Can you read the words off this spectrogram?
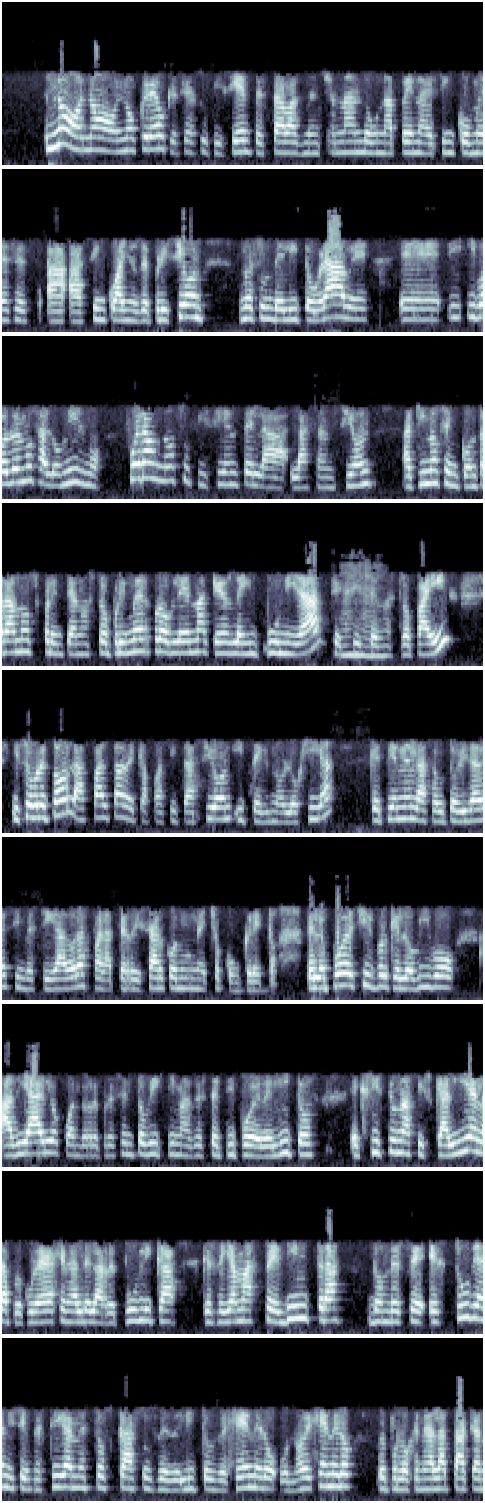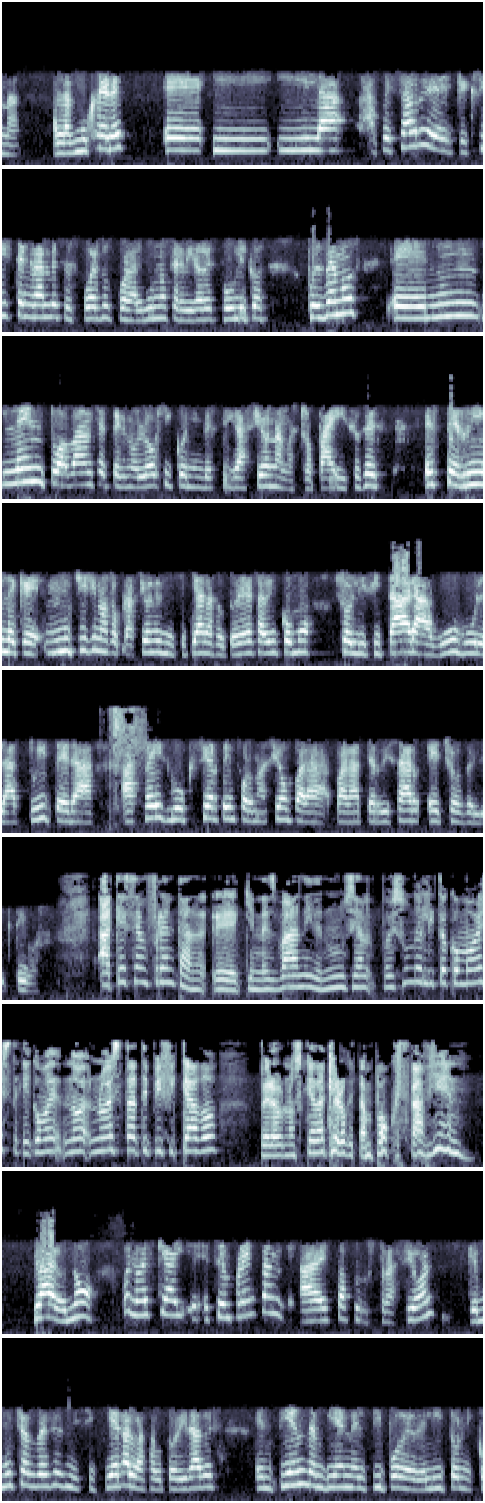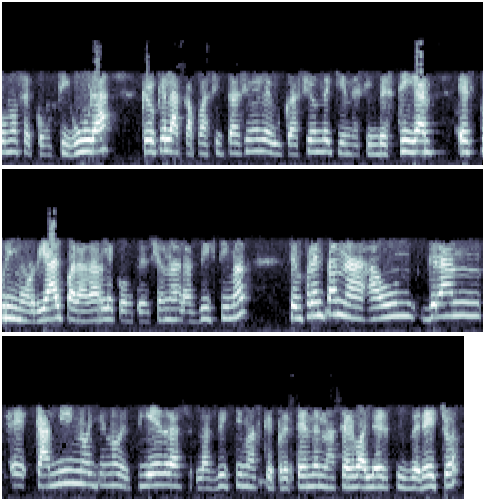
no, no, no creo que sea suficiente. Estabas mencionando una pena de cinco meses a, a cinco años de prisión. No es un delito grave. eh, y, y volvemos a lo mismo. Fuera o no suficiente la, la sanción, aquí nos encontramos frente a nuestro primer problema, que es la impunidad que existe en nuestro país y sobre todo la falta de capacitación y tecnología que tienen las autoridades investigadoras para aterrizar con un hecho concreto. Te lo puedo decir porque lo vivo a diario cuando represento víctimas de este tipo de delitos. Existe una fiscalía en la Procuraduría General de la República que se llama FEDINTRA, donde se estudian y se investigan estos casos de delitos de género o no de género, pero por lo general atacan a las mujeres. Eh, y, la, a pesar de que existen grandes esfuerzos por algunos servidores públicos, pues vemos eh, un lento avance tecnológico en investigación a nuestro país. O sea, es, es terrible que en muchísimas ocasiones ni siquiera las autoridades saben cómo solicitar a Google, a Twitter, a, a Facebook cierta información para, para aterrizar hechos delictivos. ¿A qué se enfrentan eh, quienes van y denuncian pues un delito como este, que como no, no está tipificado, pero nos queda claro que tampoco está bien? Claro, no. Bueno, es que hay, eh, se enfrentan a esta frustración que muchas veces ni siquiera las autoridades entienden bien el tipo de delito ni cómo se configura. Creo que la capacitación y la educación de quienes investigan es primordial para darle contención a las víctimas. Se enfrentan a, un gran eh, camino lleno de piedras las víctimas que pretenden hacer valer sus derechos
